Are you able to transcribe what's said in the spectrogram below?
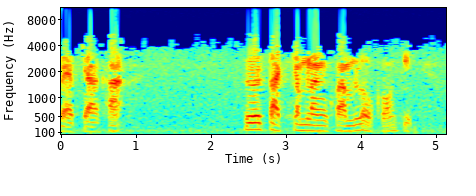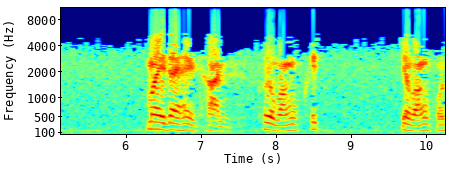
แบบจาคะ คือตัดกำลังความโลภของจิต ไม่ได้ให้ทานเพื่อหวังคิด จะหวังผล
